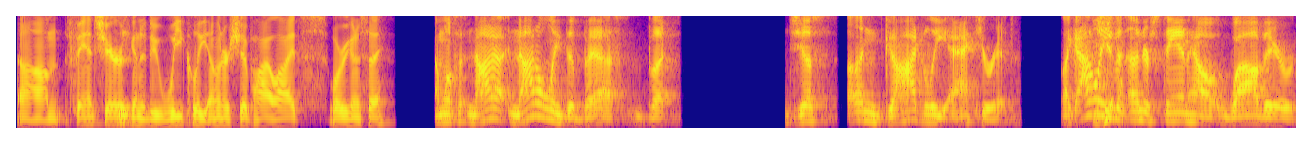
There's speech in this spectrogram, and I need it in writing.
um, Fanshare is going to do weekly ownership highlights. What were you going to say? I'm going to say not not only the best, but just ungodly accurate. Like I don't Yeah. even understand how why they're.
